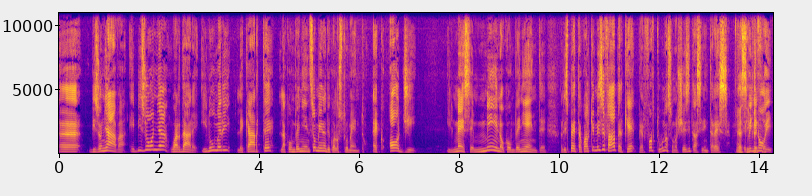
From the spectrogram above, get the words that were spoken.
Eh, bisognava e bisogna guardare i numeri, le carte, la convenienza o meno di quello strumento. Ecco, oggi il mese meno conveniente rispetto a qualche mese fa perché per fortuna sono scesi i tassi di interesse. Eh sì, e quindi noi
